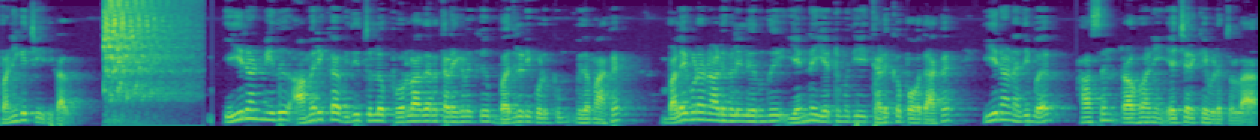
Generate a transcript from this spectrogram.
வணிகச் செய்திகள். ஈரான் மீது அமெரிக்கா விதித்துள்ள பொருளாதார தடைகளுக்கு பதிலடி கொடுக்கும் விதமாக வளைகுடா நாடுகளிலிருந்து எண்ணெய் ஏற்றுமதியை தடுக்கப் போவதாக ஈரான் அதிபர் ஹசன் ரஹானி எச்சரிக்கை விடுத்துள்ளார்.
